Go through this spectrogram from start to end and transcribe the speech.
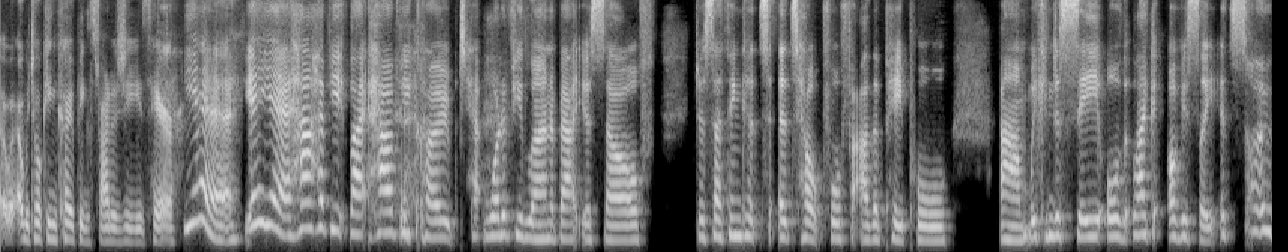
Are we talking coping strategies here? Yeah yeah yeah. How have you like how have you coped? What have you learned about yourself? Just i think it's it's helpful for other people um, we can just see all the like obviously it's so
